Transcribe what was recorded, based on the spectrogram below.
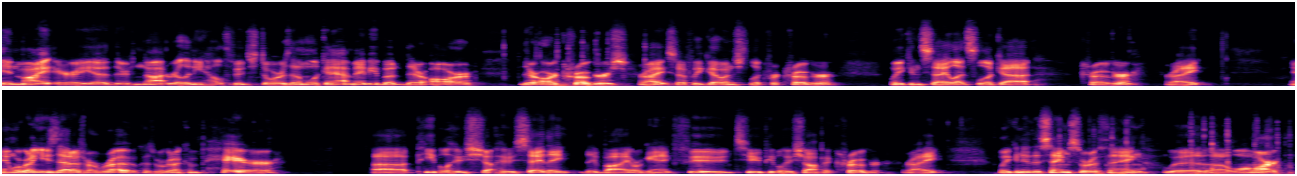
in my area, there's not really any health food stores that I'm looking at maybe, but there are, there are Kroger's, right? So if we go and look for Kroger, we can say, let's look at Kroger, right? And we're going to use that as our row because we're going to compare uh, people who who say they they buy organic food to people who shop at Kroger, right? We can do the same sort of thing with uh, Walmart,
